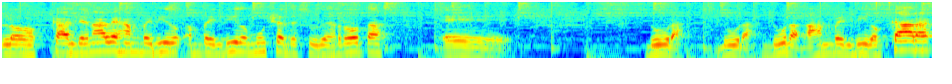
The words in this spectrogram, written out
los Cardenales han, venido, han vendido muchas de sus derrotas eh, duras, duras, duras, las han vendido caras,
